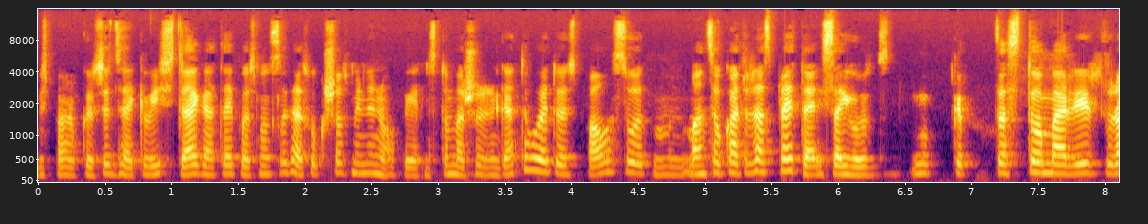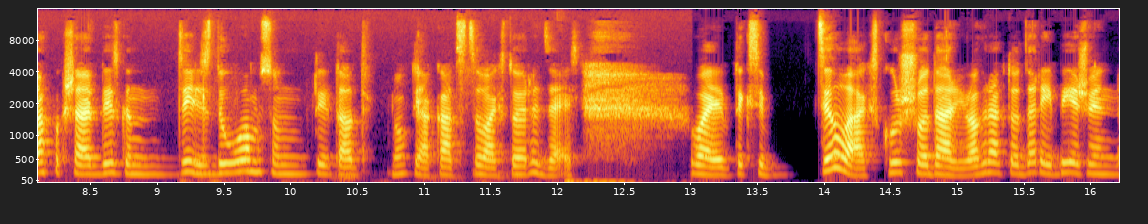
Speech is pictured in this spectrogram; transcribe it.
vispār, kad redzēju, ka visi staigā teipos, man likās, ka kaut kas šausmīgi nenopietns. Tomēr šodien gatavojoties, palasot, man, man savukārt ir tāds pretējs sajūta, nu, ka tas tomēr ir tur apakšā ir diezgan dziļas domas un tie tādi, nu, jā, kāds cilvēks to ir redzējis. Vai, tiksim, cilvēks, kurš šo dara, jo agrāk to darīja bieži vien,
